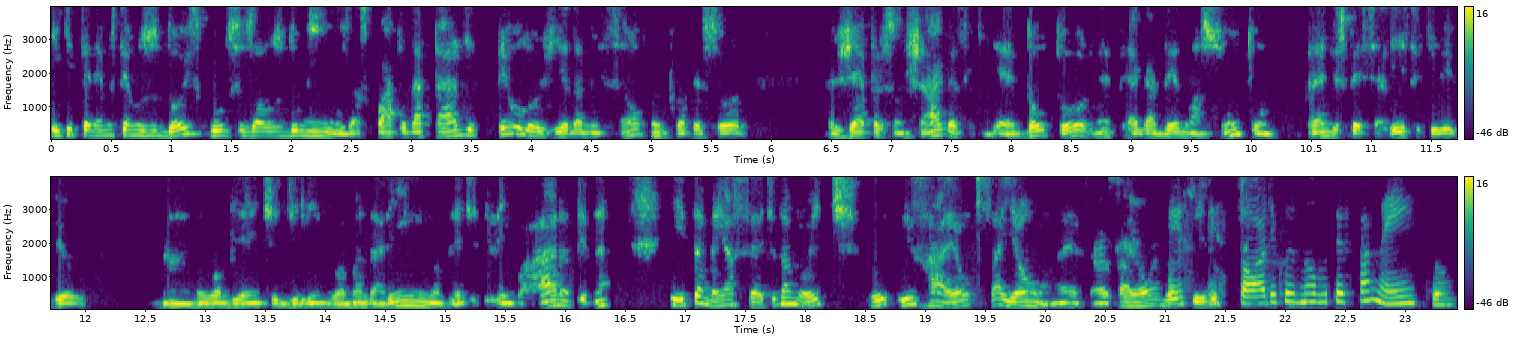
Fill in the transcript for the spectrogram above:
E que teremos, temos dois cursos aos domingos, às quatro da tarde, Teologia da Missão, com o professor Jefferson Chagas, que é doutor, né, PhD no assunto, grande especialista que viveu no ambiente de língua mandarim, no ambiente de língua árabe, né? E também às sete da noite, o Israel Saião, né? Saião é meu Esse filho. Históricos do Novo Testamento.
